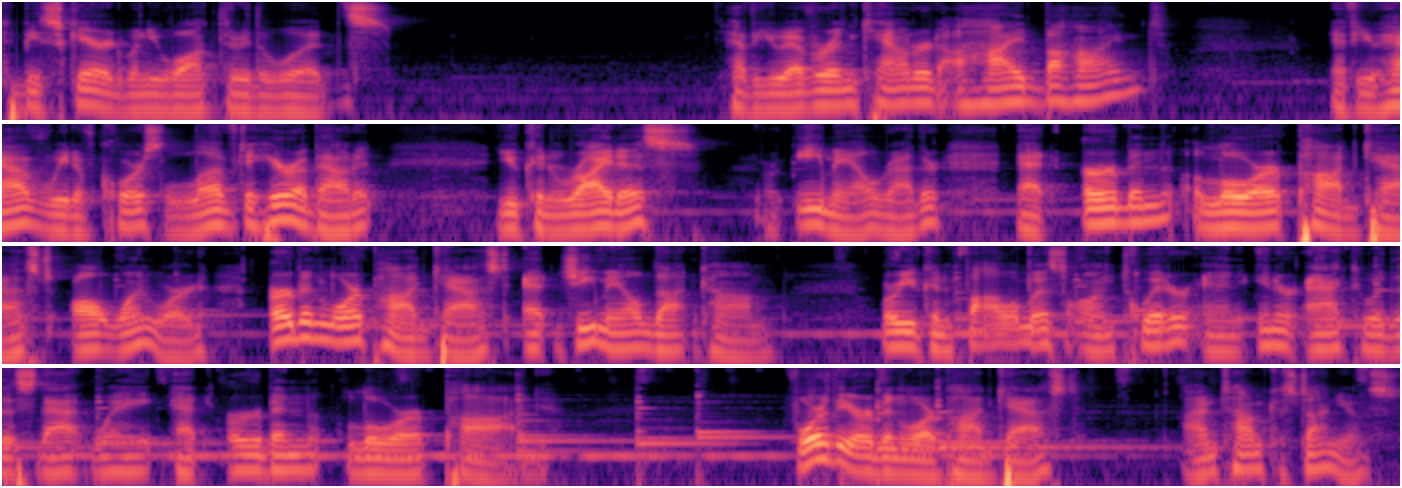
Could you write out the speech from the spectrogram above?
to be scared when you walk through the woods. Have you ever encountered a hide behind? If you have, we'd of course love to hear about it. You can write us or email rather, at urban lore podcast, all one word, urban lore podcast at gmail.com. Or you can follow us on Twitter and interact with us that way at Urban Lore Pod. For the Urban Lore Podcast, I'm Tom Castaños.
